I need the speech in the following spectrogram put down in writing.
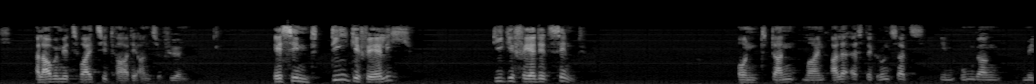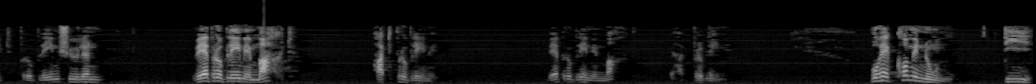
Ich erlaube mir zwei Zitate anzuführen. Es sind die gefährlich, die gefährdet sind. Und dann mein allererster Grundsatz im Umgang mit Problemschülern. Wer Probleme macht, hat Probleme. Wer Probleme macht, der hat Probleme. Woher kommen nun die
